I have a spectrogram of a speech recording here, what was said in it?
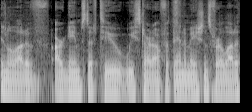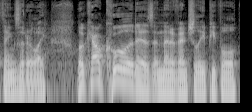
in a lot of our game stuff too. We start off with animations for a lot of things that are like, look how cool it is, and then eventually people,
